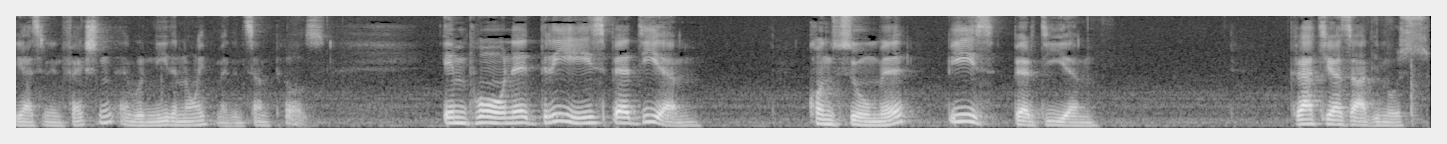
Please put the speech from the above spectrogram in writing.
He has an infection and will need an ointment and some pills. Impone tris per diem. Consume bis per diem. Gratias agimus.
